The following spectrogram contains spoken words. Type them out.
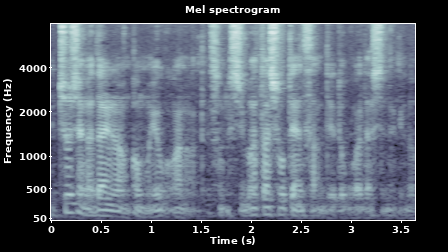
ー、著者が誰なのかもよくわからなかった。その柴田書店さんっていうとこが出してんだけど。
